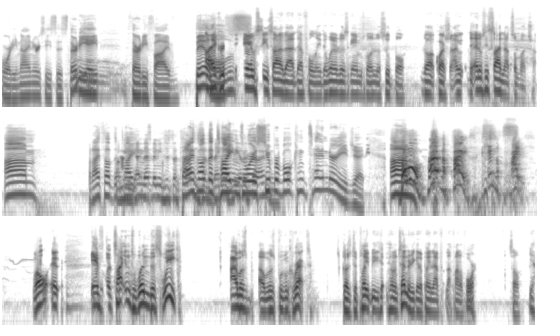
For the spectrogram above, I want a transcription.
49ers. He says 38 35 Bills. I agree. The AFC side of that, definitely. The winner of this game is going to the Super Bowl. No question. I, the NFC side, not so much. Um, but I thought the I mean, Titans. That, that Titans but I thought the, the Titans the were side? a Super Bowl contender. EJ. Um, Boom! Right in the face. In the face. Well, it, if the Titans win this week, I was I was proven correct because to play become a contender, you got to play in that, that Final Four. So yeah,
